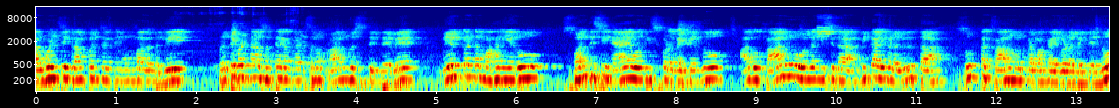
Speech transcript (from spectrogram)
ಅರವಳ್ಳಿ ಗ್ರಾಮ ಪಂಚಾಯತಿ ಮುಂಭಾಗದಲ್ಲಿ ಪ್ರತಿಭಟನಾ ಸತ್ಯಾಗ್ರಹ ನಡೆಸಲು ಪ್ರಾರಂಭಿಸುತ್ತಿದ್ದೇವೆ. ಮೇಲ್ಕಂಡ ಮಹನೀಯರು ಸ್ಪಂದಿಸಿ ನ್ಯಾಯ ಒದಗಿಸಿಕೊಡಬೇಕೆಂದು ಹಾಗೂ ಕಾನೂನು ಉಲ್ಲಂಘಿಸಿದ ಅಧಿಕಾರಿಗಳ ವಿರುದ್ಧ ಸೂಕ್ತ ಕಾನೂನು ಕ್ರಮ ಕೈಗೊಳ್ಳಬೇಕೆಂದು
